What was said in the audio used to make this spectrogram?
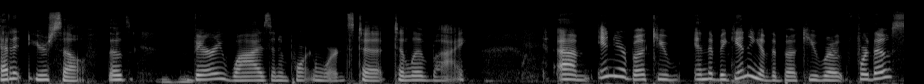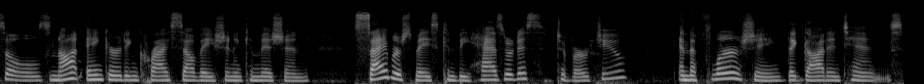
Edit yourself. Those Mm-hmm. very wise and important words to to live by. Um, in your book, you in the beginning of the book, you wrote, "For those souls not anchored in Christ's salvation and commission, cyberspace can be hazardous to virtue and the flourishing that God intends."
